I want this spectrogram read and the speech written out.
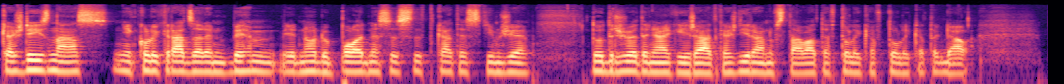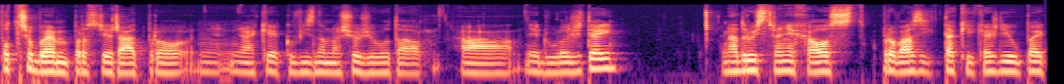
Každý z nás několikrát za den během jednoho dopoledne se setkáte s tím, že dodržujete nějaký řád. Každý ráno vstáváte v tolik a v tolik a tak dále. Potřebujeme prostě řád pro nějaký jako význam našeho života a je důležitý. Na druhé straně chaos provází taky. Každý úplně,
